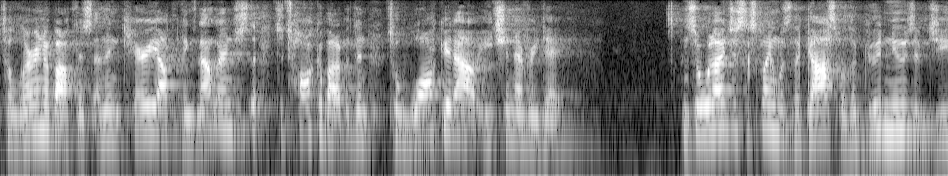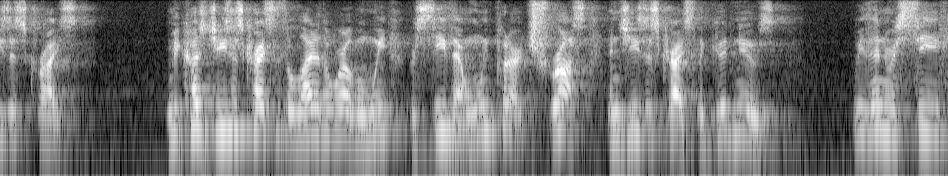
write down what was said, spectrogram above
to learn about this and then carry out the things. Not learn just to, to talk about it, but then to walk it out each and every day. And so, what I just explained was the gospel, the good news of Jesus Christ. And because Jesus Christ is the light of the world, when we receive that, when we put our trust in Jesus Christ, the good news, we then receive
